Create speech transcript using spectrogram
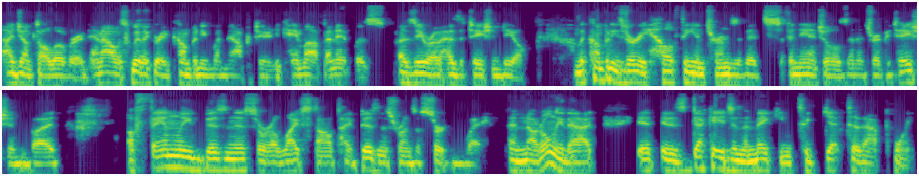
I jumped all over it. And I was with a great company when the opportunity came up, and it was a zero hesitation deal. The company is very healthy in terms of its financials and its reputation, but a family business or a lifestyle type business runs a certain way. And not only that, it is decades in the making to get to that point.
